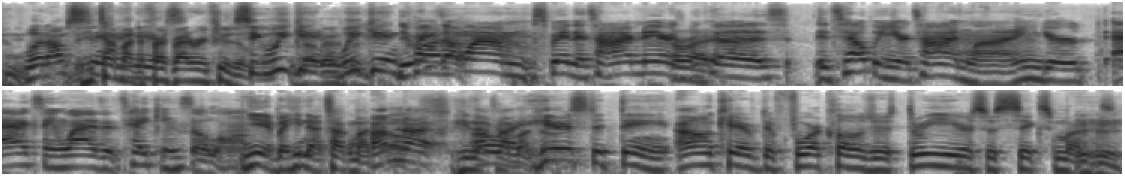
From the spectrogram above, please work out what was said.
What I'm saying talking about the first right of refusal. See, we get let's- we getting The reason up. why I'm spending time there is All right. because it's helping your timeline. You're asking why is it taking so long? yeah, but he's not talking about. I'm not. He's not all talking right. about those. Here's the thing. I don't care if the foreclosure is three years or six months. Mm-hmm.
